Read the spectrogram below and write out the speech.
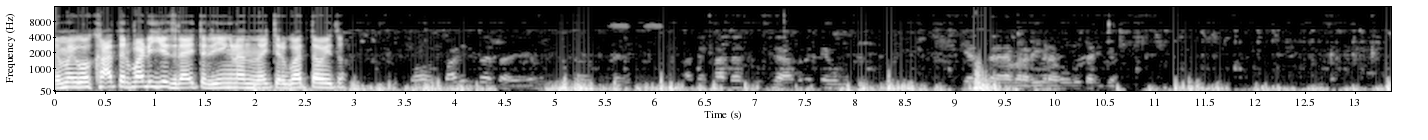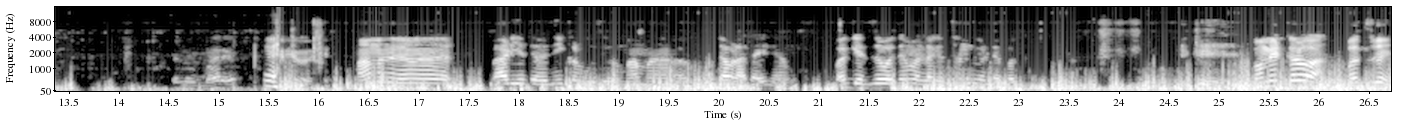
એમાં કોઈ ખાતર પાડી ગયું રાતે રીંગણાનું નાચર ગોતતા હોય તો. મામાને વાડીએ તો નીકળવું છે, મામા ઉતાવળા થાય છે આમ. પગે જોવો તેમાં લાગે થંદગંડે પગ. કોમેન્ટ કરો પગ જોઈ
